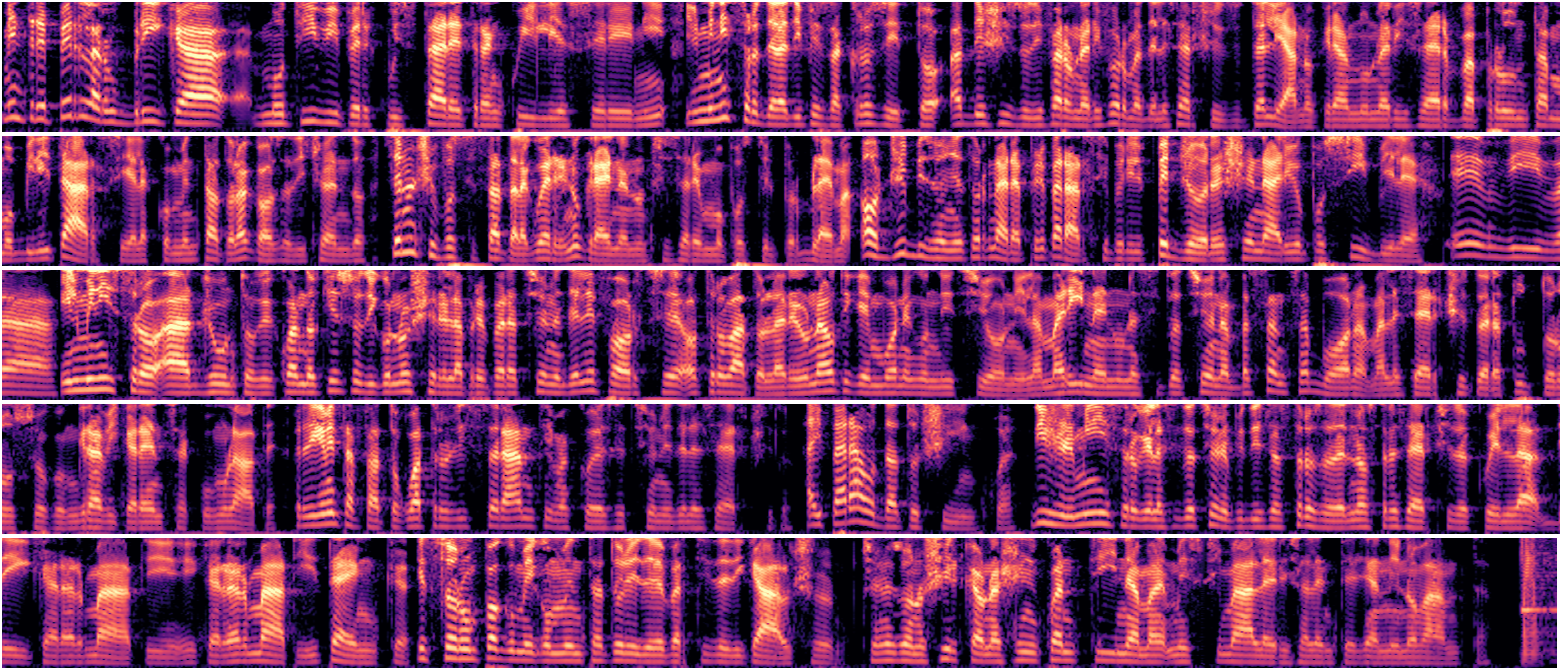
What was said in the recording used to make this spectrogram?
Mentre per la rubrica Motivi per cui stare tranquilli e sereni, il ministro della difesa Crosetto ha deciso di fare una riforma dell'esercito italiano creando una riserva pronta a mobilitarsi e le ha commentato la cosa dicendo se non ci fosse stata la guerra in Ucraina non ci saremmo posto il problema. Oggi bisogna tornare a prepararsi per il peggiore scenario possibile. Evviva! Il ministro ha aggiunto che quando ho chiesto di conoscere la preparazione delle forze ho trovato l'aeronautica in buone condizioni, la marina in una situazione abbastanza buona ma l'esercito era tutto rosso con gravi gravi carenze accumulate. Praticamente ha fatto 4 ristoranti ma con le sezioni dell'esercito. Ai Parà ho dato 5. Dice il ministro che la situazione più disastrosa del nostro esercito è quella dei carri armati. I carri armati, i tank, che sono un po' come i commentatori delle partite di calcio. Ce ne sono circa una cinquantina ma messi male risalenti agli anni 90.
